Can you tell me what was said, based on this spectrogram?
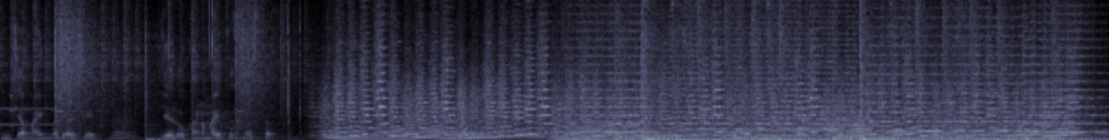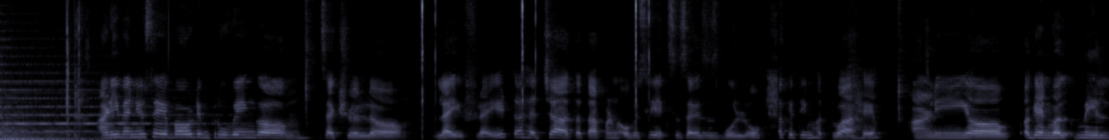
तुमच्या माइंडमध्ये असेल जे लोकांना माहीतच नसतं आणि when you say about improving sexual life right तर ह्याच्यात आता आपण ओबियसली एक्सरसाइजेस बोललो. किती महत्त्व आहे? आणि अगेन वेल मेल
